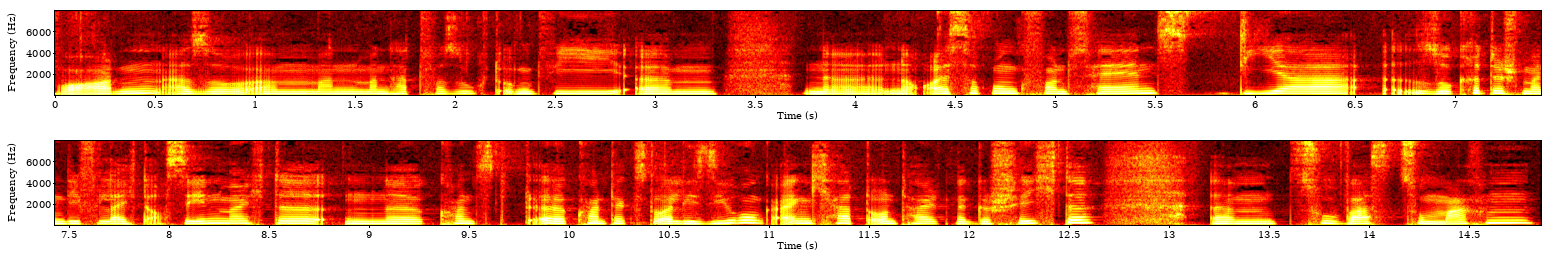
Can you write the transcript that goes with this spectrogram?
worden. Also ähm, man, man hat versucht, irgendwie ähm, eine, eine Äußerung von Fans, die ja, so kritisch man die vielleicht auch sehen möchte, eine Konst äh, Kontextualisierung eigentlich hat und halt eine Geschichte ähm, zu was zu machen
